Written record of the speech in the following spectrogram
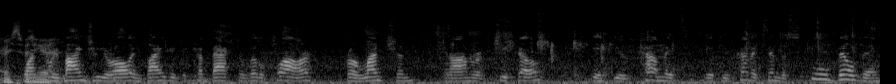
Praise I be want to to remind you, you're all invited to come back to Little Flower for a luncheon in honor of Chico. If you come, it's if you come, it's in the school building.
